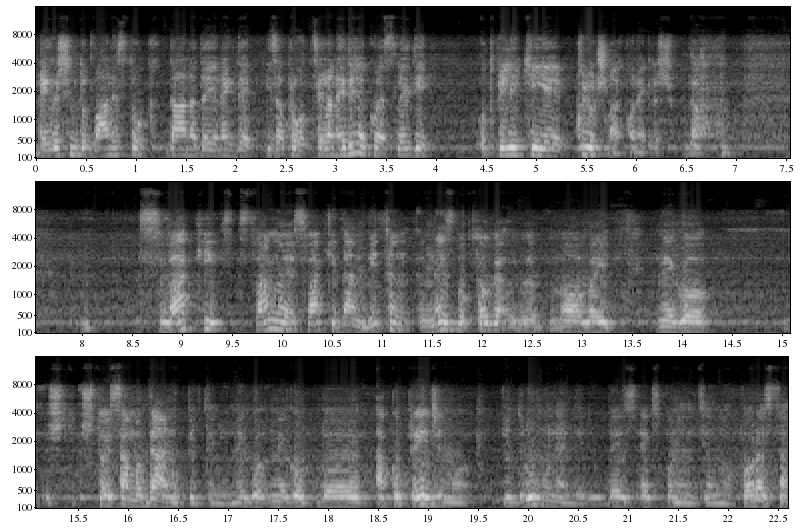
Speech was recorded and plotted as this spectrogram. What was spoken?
ne grešim do 12. dana da je negde i zapravo cela nedelja nedelja koja sledi otprilike je ključna ako ne grešim. Da. Svaki, stvarno je svaki dan bitan, ne zbog toga, ovaj, nego što je samo dan u pitanju, nego, nego e, ako pređemo i drugu nedelju bez eksponencijalnog porasta,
